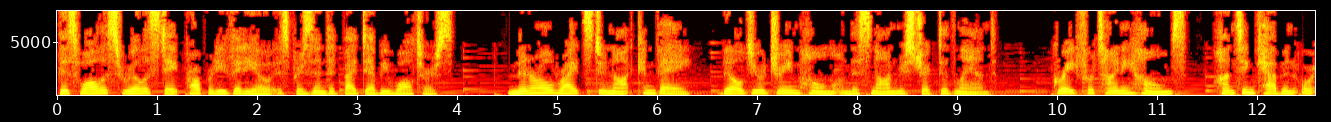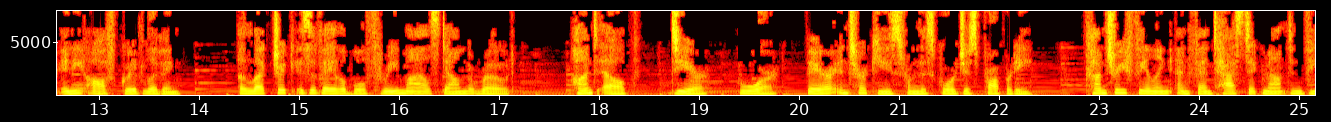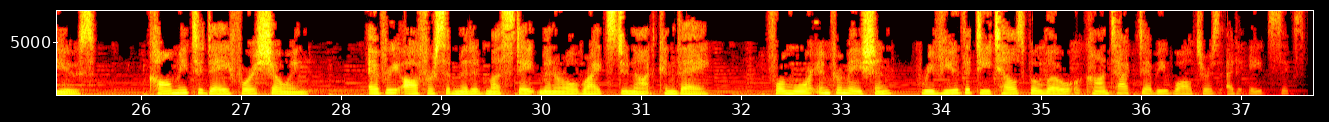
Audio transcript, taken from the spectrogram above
This Wallace Real Estate property video is presented by Debbie Walters. Mineral rights do not convey, build your dream home on this non restricted land. Great for tiny homes, hunting cabin, or any off grid living. Electric is available 3 miles down the road. Hunt elk, deer, boar, bear, and turkeys from this gorgeous property. Country feeling and fantastic mountain views. Call me today for a showing. Every offer submitted must state mineral rights do not convey. For more information, review the details below or contact Debbie Walters at 86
